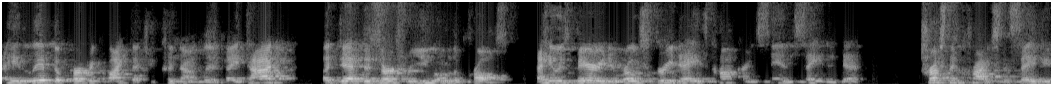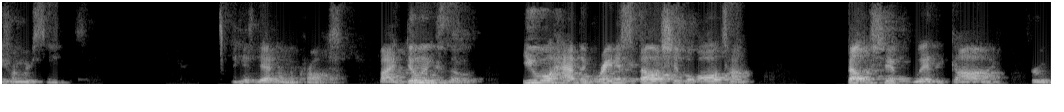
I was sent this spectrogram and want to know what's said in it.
That he lived the perfect life that you could not live. That he died a death deserved for you on the cross. That he was buried and rose three days, conquering sin, Satan, and death. Trust in Christ to save you from your sins his death on the cross. By doing so, you will have the greatest fellowship of all time fellowship with God through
